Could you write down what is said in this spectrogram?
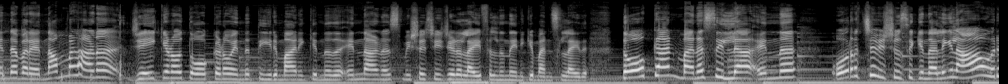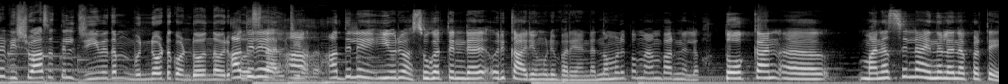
എന്താ പറയുക നമ്മളാണ് ജയിക്കണോ തോക്കണോ എന്ന് തീരുമാനിക്കുന്നത് എന്നാണ് സ്മിഷ ചേച്ചിയുടെ ലൈഫിൽ നിന്ന് എനിക്ക് മനസ്സിലായത്. തോക്കാൻ മനസ്സില്ല എന്ന് ഉറച്ചു വിശ്വസിക്കുന്ന അല്ലെങ്കിൽ ആ ഒരു വിശ്വാസത്തിൽ ജീവിതം മുന്നോട്ട് കൊണ്ടുവന്ന ഒരു അതിൽ അതിൽ ഈ ഒരു അസുഖത്തിന്റെ ഒരു കാര്യം കൂടി പറയാനുണ്ട്. നമ്മളിപ്പോ മാം പറഞ്ഞല്ലോ തോക്കാൻ മനസ്സില്ല എന്നുള്ളതിനപ്പുറത്തെ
